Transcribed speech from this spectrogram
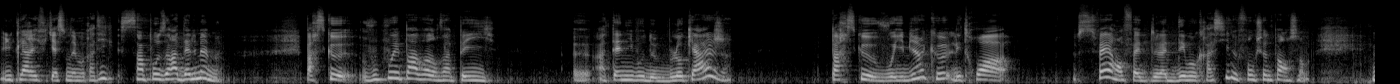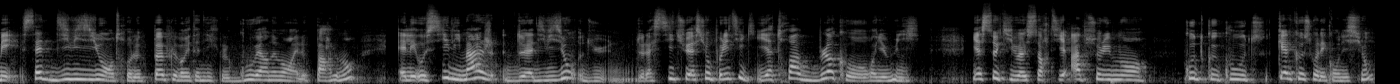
une clarification démocratique s'imposera d'elle-même. Parce que vous ne pouvez pas avoir dans un pays un tel niveau de blocage, parce que vous voyez bien que les trois sphères en fait de la démocratie ne fonctionnent pas ensemble. Mais cette division entre le peuple britannique, le gouvernement et le Parlement, elle est aussi l'image de la division du- de la situation politique. Il y a trois blocs au Royaume-Uni. Il y a ceux qui veulent sortir absolument coûte que coûte, quelles que soient les conditions.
